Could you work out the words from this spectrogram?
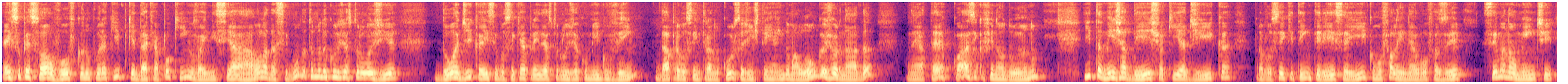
É isso, pessoal. Vou ficando por aqui, porque daqui a pouquinho vai iniciar a aula da segunda turma do curso de astrologia. Dou a dica aí, se você quer aprender astrologia comigo, vem. Dá para você entrar no curso, a gente tem ainda uma longa jornada, né, até quase que o final do ano. E também já deixo aqui a dica para você que tem interesse aí, como eu falei, né, eu vou fazer semanalmente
